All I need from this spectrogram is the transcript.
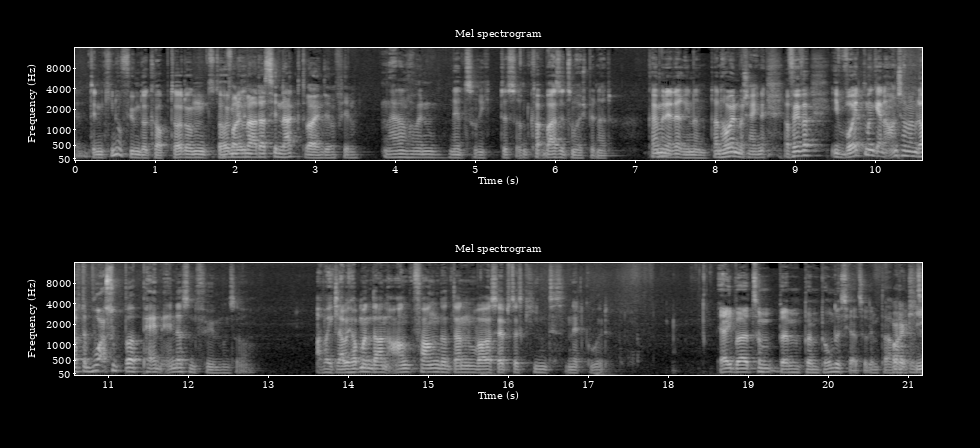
den Kinofilm da gehabt hat. Und da Vor allem auch, dass sie nackt war in dem Film. nein, dann habe ich nicht so richtig, das weiß ich zum Beispiel nicht. Kann ich mich nicht erinnern. Dann habe ich ihn wahrscheinlich nicht. Auf jeden Fall, ich wollte mir gerne anschauen, weil ich dachte, boah, super, Pam Anderson-Film und so. Aber ich glaube, ich habe mir dann angefangen und dann war er selbst als Kind nicht gut. Ja, ich war zum, beim, beim Bundesheer zu dem Oder damaligen Kind,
